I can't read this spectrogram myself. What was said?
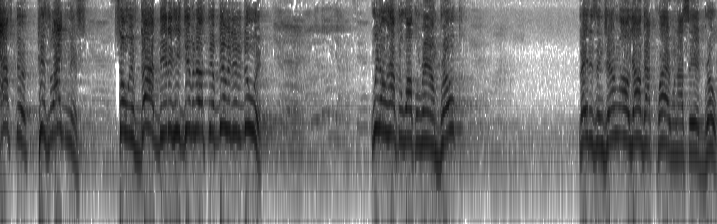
after his likeness. So if God did it, He's given us the ability to do it. We don't have to walk around broke. Ladies and gentlemen, oh, y'all got quiet when I said broke.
